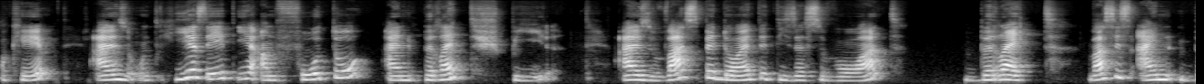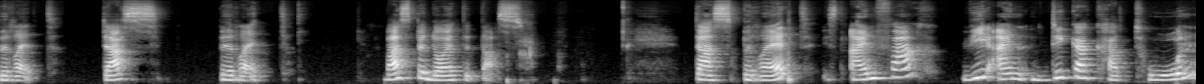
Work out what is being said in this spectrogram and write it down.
Okay, also und hier seht ihr am Foto ein Brettspiel. Also was bedeutet dieses Wort Brett? Was ist ein Brett? Das Brett. Was bedeutet das? Das Brett ist einfach wie ein dicker Karton,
